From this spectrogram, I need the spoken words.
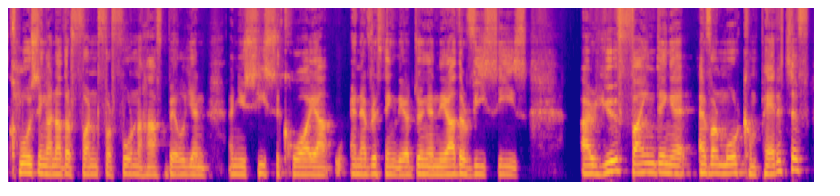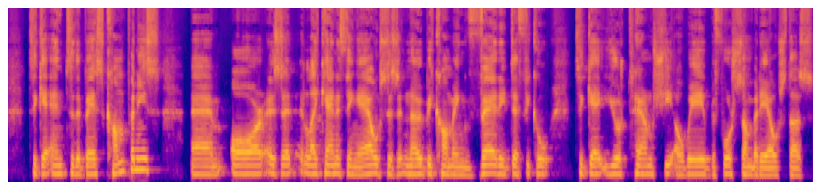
closing another fund for four and a half billion, and you see Sequoia and everything they're doing, and the other VCs, are you finding it ever more competitive to get into the best companies? Um, or is it like anything else? Is it now becoming very difficult to get your term sheet away before somebody else does?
